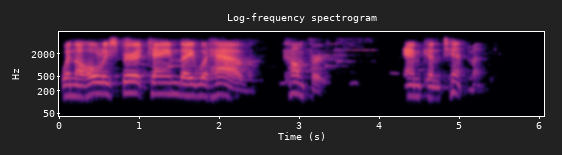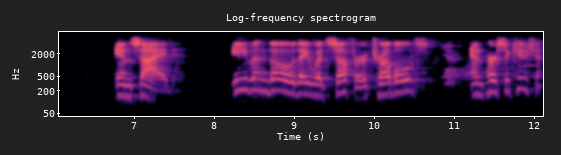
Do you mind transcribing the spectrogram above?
When the Holy Spirit came, they would have comfort and contentment inside, even though they would suffer troubles and persecutions.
